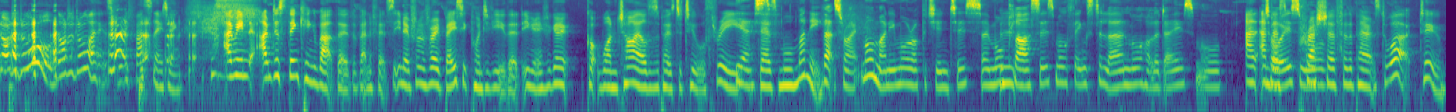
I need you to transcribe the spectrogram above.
not at all. Not at all. I think it's really fascinating. I mean, I'm just thinking about though the benefits. You know, from a very basic point of view, that you know, if you've got one child as opposed to two or three, yes. there's more money. That's right. More money, more opportunities. So more mm. classes, more things to learn, more holidays, more and, and toys, there's pressure more... for the parents to work too.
